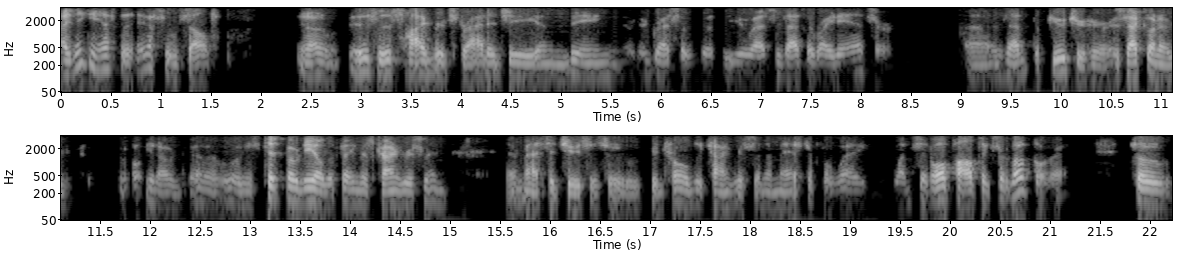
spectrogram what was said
I think he has to ask himself, you know, is this hybrid strategy and being aggressive with the U.S. is that the right answer? Uh, is that the future here? Is that going to, you know, uh, was Tip O'Neill, the famous congressman in Massachusetts who controlled the Congress in a masterful way, once said all politics are local, right? So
